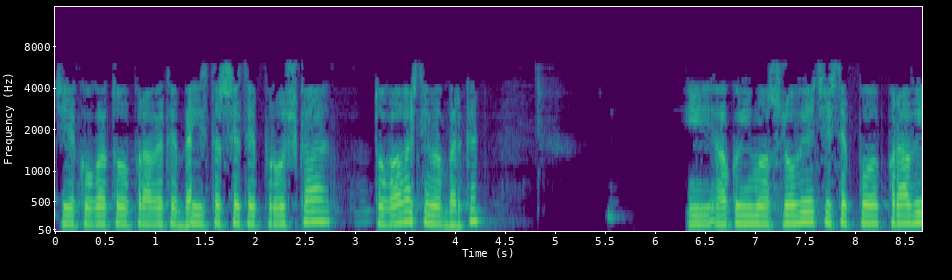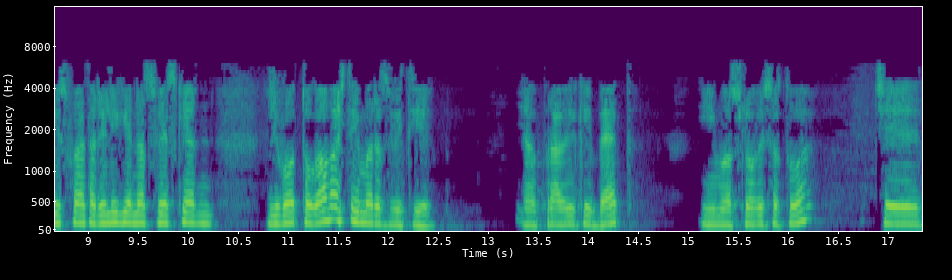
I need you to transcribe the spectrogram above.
че когато правите бе и търсите прошка, тогава ще има бъркът. И ако има условие, че ще прави своята религия на светския живот, тогава ще има развитие. Правейки бед, има условие с това, че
